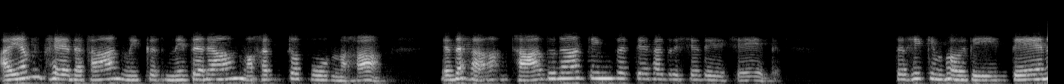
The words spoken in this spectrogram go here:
अयं भेदः निक, नितरां महत्त्वपूर्णः। यतः धातुना तिङ् प्रत्ययः दृश्यते चेत्, तर्हि किं भवति? तेन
